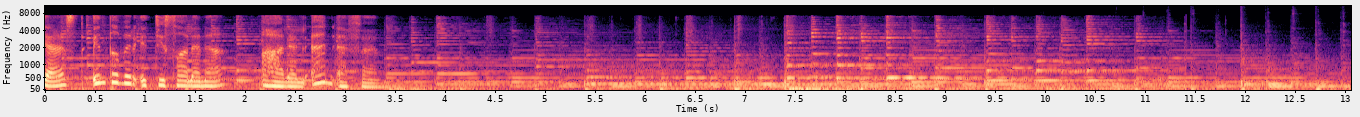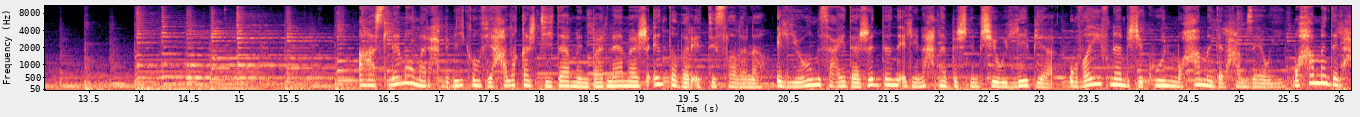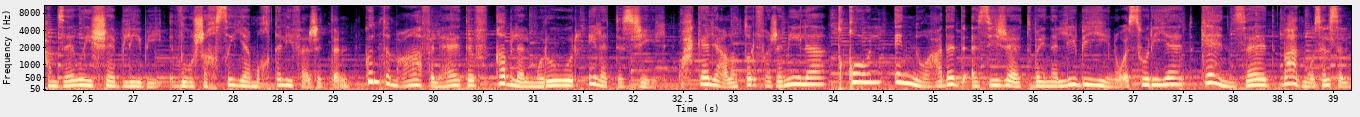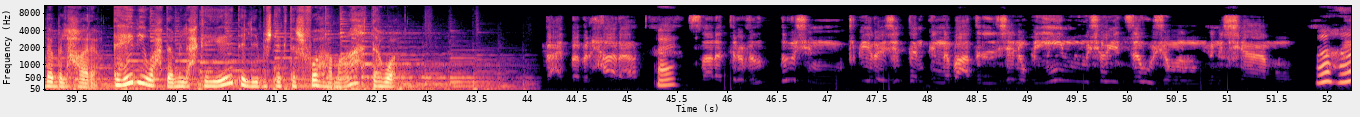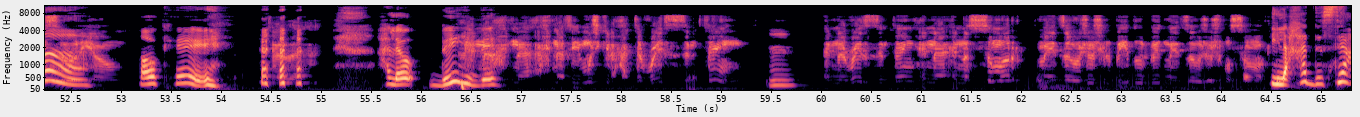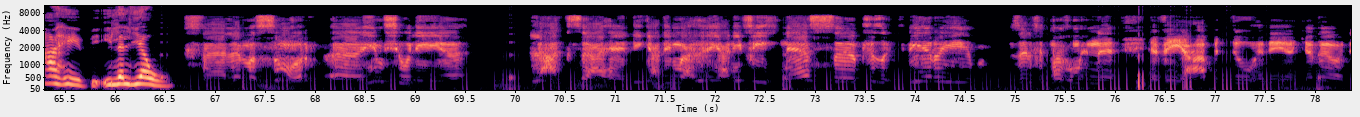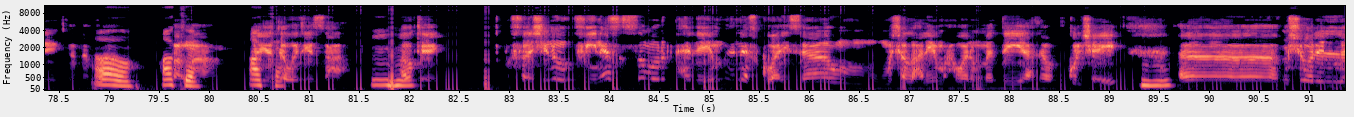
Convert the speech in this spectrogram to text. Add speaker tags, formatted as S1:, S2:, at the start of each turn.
S1: بودكاست انتظر اتصالنا على الآن أفهم عسلامة ومرحبا بكم في حلقة جديدة من برنامج انتظر اتصالنا. اليوم سعيدة جدا اللي نحن باش نمشيو لليبيا وضيفنا باش يكون محمد الحمزاوي. محمد الحمزاوي شاب ليبي ذو شخصية مختلفة جدا. كنت معاه في الهاتف قبل المرور إلى التسجيل. وحكالي على طرفة جميلة تقول إنه عدد الزيجات بين الليبيين والسوريات كان زاد بعد مسلسل باب الحارة. هذه واحدة من الحكايات اللي باش نكتشفوها معاه توا.
S2: إيه.
S3: صارت revolution كبيره جدا ان بعض الجنوبيين مشوا يتزوجوا من الشام أها
S2: okay. حلو باهي باهي
S3: إحنا إحنا في مشكلة حتى ال racism
S2: thing.
S3: إن ال racism thing إن إن السمر ما يتزوجوش البيض والبيض ما يتزوجوش من السمر.
S2: إلى حد الساعة هذه إلى اليوم.
S3: فلما السمر آه، يمشوا ل العكس الساعة هذه. قاعدين مع- يعني فيه ناس آه، بجزء كبير زال في دماغهم إن هذه عبد وهذه كذا وهذه كذا. أوه okay
S2: okay.
S3: okay. فشنو؟ في ناس السمر هذه ناس كويسة وما شاء الله عليهم أحوالهم مادية كل شيء. آه مشوا لل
